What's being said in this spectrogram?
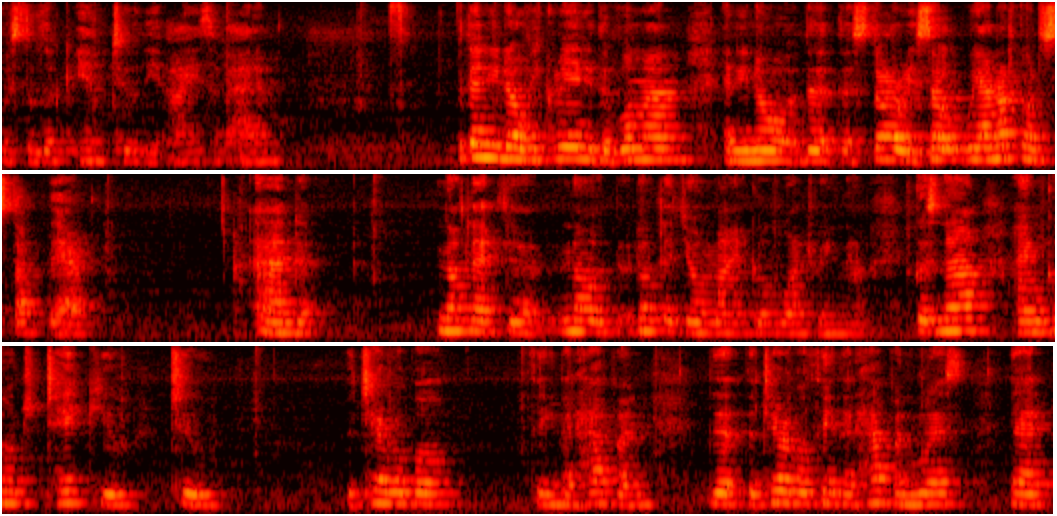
was to look into the eyes of Adam. But then, you know, he created the woman and, you know, the, the story. So we are not going to stop there. And not let the, no, don't let your mind go wandering now. Because now I'm going to take you to the terrible thing that happened. The, the terrible thing that happened was that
